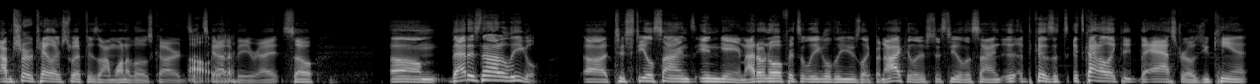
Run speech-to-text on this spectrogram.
I'm sure Taylor Swift is on one of those cards. It's Oh, got to yeah. be right. So, um, that is not illegal uh, to steal signs in game. I don't know if it's illegal to use like binoculars to steal the signs uh, because it's it's kind of like the, the Astros. You can't.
